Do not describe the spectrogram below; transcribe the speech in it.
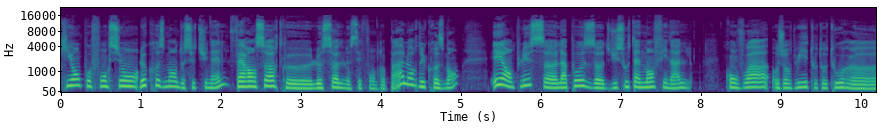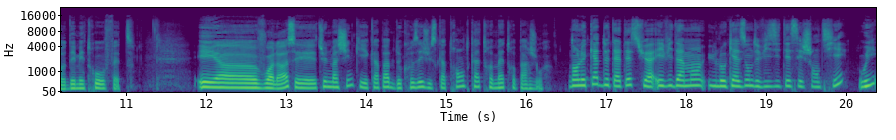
qui ont pour fonction le creusement de ce tunnel, faire en sorte que le sol ne s'effondre pas lors du creusement, et en plus euh, la pose du soutènement final qu'on voit aujourd'hui tout autour des métros au fait. Et voilà, c'est une machine qui est capable de creuser jusqu'à 34 mètres par jour. Dans le cadre de ta thèse, tu as évidemment eu l'occasion de visiter ces chantiers. Oui,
